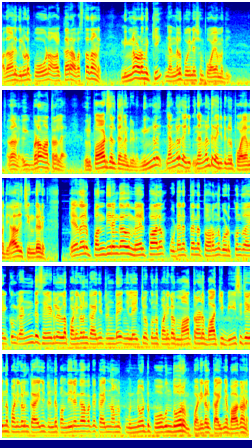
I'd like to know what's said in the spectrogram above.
അതാണ് ഇതിലൂടെ പോകുന്ന ആൾക്കാരുടെ അവസ്ഥ അതാണ്. നിങ്ങളവിടെ നിൽക്കി ഞങ്ങൾ പോയതിന് ശേഷം പോയാൽ മതി. അതാണ്. ഇവിടെ മാത്രമല്ല ഒരുപാട് സ്ഥലത്ത് ഞാൻ കണ്ടിട്ടുണ്ട്. നിങ്ങൾ ഞങ്ങൾ കഴിഞ്ഞ് ഞങ്ങളത് കഴിഞ്ഞിട്ട് നിങ്ങൾ പോയാൽ മതി. ആ ഒരു ചിന്തയാണ് ഏതായാലും പന്തീരങ്കാവ് മേൽപ്പാലം ഉടനെ തന്നെ തുറന്നു കൊടുക്കുന്നതായിരിക്കും. രണ്ട് സൈഡിലുള്ള പണികളും കഴിഞ്ഞിട്ടുണ്ട്. ഇനി ലൈറ്റ് വെക്കുന്ന പണികൾ മാത്രമാണ് ബാക്കി. ബീസ് ചെയ്യുന്ന പണികളും കഴിഞ്ഞിട്ടുണ്ട്. പന്തീരങ്കാവൊക്കെ കഴിഞ്ഞ് നമ്മൾ മുന്നോട്ട് പോകും തോറും പണികൾ കഴിഞ്ഞ ഭാഗമാണ്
